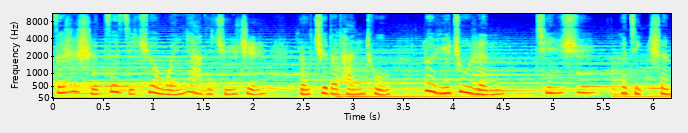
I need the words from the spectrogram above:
则是使自己具有文雅的举止、有趣的谈吐、乐于助人、谦虚和谨慎。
